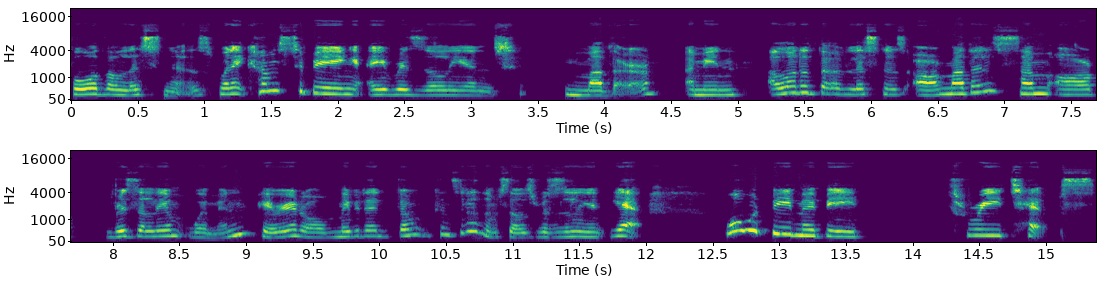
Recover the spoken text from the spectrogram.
for the listeners, when it comes to being a resilient mother, I mean, a lot of the listeners are mothers, some are resilient women, period, or maybe they don't consider themselves resilient yet. What would be maybe three tips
